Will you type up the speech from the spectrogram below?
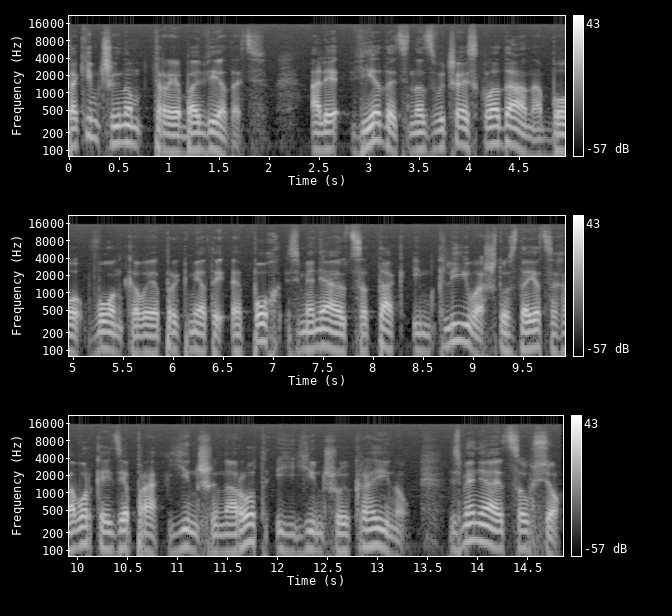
Такім чынам трэба ведаць але ведаць надзвычай складана, бо вонкавыя прыкметы эпох змяняюцца так імкліва, што здаецца гаворка ідзе пра іншы народ і іншую краіну. Змяняецца ўсё.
